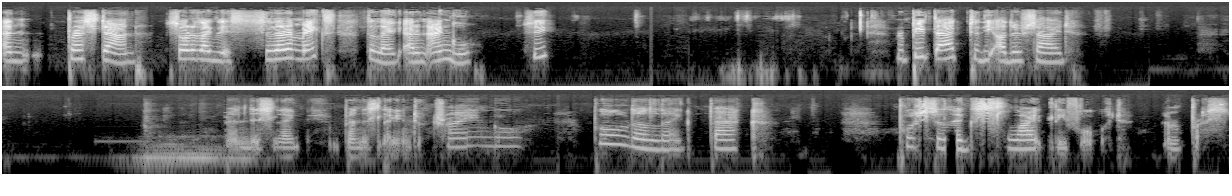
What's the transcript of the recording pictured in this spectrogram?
and press down, sort of like this, so that it makes the leg at an angle. See? Repeat that to the other side. Bend this leg, bend this leg into a triangle. Pull the leg back. Push the leg slightly forward and press.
